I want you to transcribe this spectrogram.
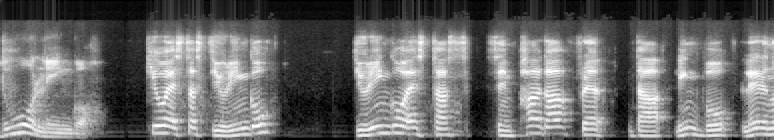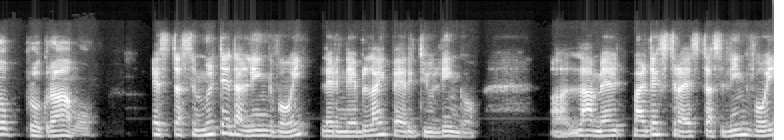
Duolingo. Kio estas Duolingo? Duolingo estas senpaga freda lingvo lerno programo Estas multe da lingvoi lerneblai per Duolingo. Uh, la maldextra estas lingvoi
